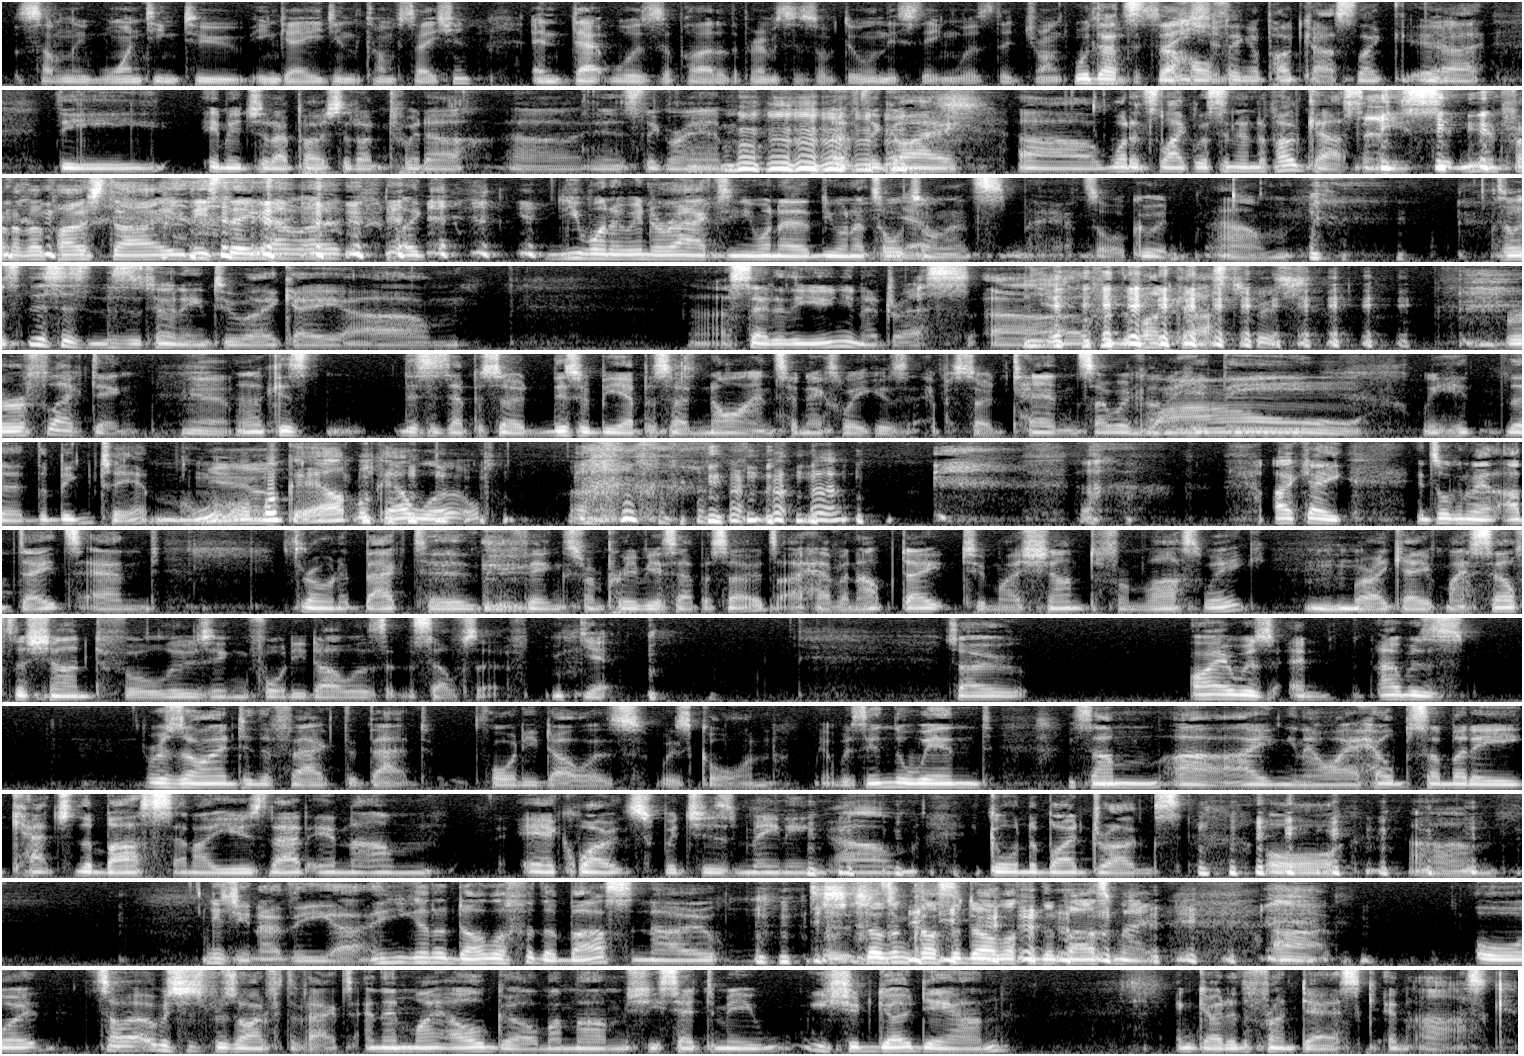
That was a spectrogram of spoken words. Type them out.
suddenly wanting to engage in the conversation, and that was a part of the premises of doing this thing was the drunk. Well, that's the whole thing of podcasts. Like Yeah. uh, the image that I posted on Twitter uh, and Instagram of the guy, uh, what it's like listening to podcasts, and he's sitting in front of a poster and he's thinking, uh, like, you want to interact and you want to you want to talk to him. That's it's all good. Um, so it's this is this is turning into like a. Um, a State of the Union address uh, Yeah. for the podcast, which we're reflecting Yeah. because this is episode. This would be episode nine, so next week is episode ten. So we're going to hit the we hit the the big ten. Oh, Yeah. look out! Look our world. okay, in talking about updates and throwing it back to things from previous episodes, I have an update to my shunt from last week, Mhm. where I gave myself the shunt for losing forty dollars at the self serve. Yeah. So I was I was resigned to the fact that that forty dollars was gone. It was in the wind. Some uh, I you know I helped somebody catch the bus, and I use that in um, air quotes, which is meaning um, gone to buy drugs or. Um, Yes, you know the. Uh, you got a dollar for the bus? No, it doesn't cost a dollar for the bus, mate. Uh, or so I was just resigned for the fact. And then my old girl, my mum, she said to me, "You should go down and go to the front desk and ask."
